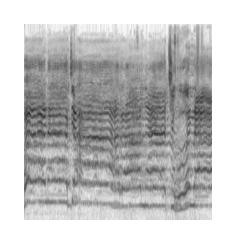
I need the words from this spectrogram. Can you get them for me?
बाणाच्या रान चुला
